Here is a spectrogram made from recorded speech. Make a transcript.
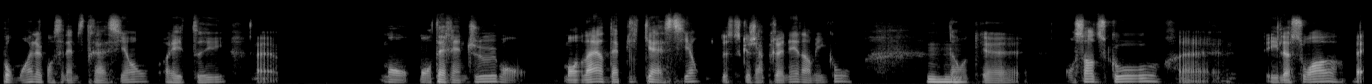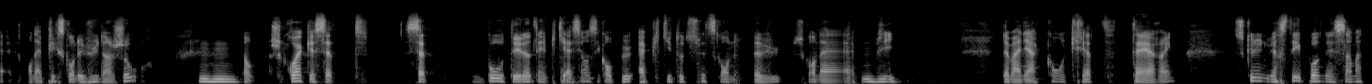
pour moi, le conseil d'administration a été mon, terrain de jeu, mon, mon aire d'application de ce que j'apprenais dans mes cours. Mm-hmm. Donc, on sort du cours, et le soir, ben, on applique ce qu'on a vu dans le jour. Mm-hmm. Donc, je crois que cette, cette beauté-là de l'implication, c'est qu'on peut appliquer tout de suite ce qu'on a vu, ce qu'on a appris mm-hmm. de manière concrète, terrain, ce que l'université n'est pas nécessairement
